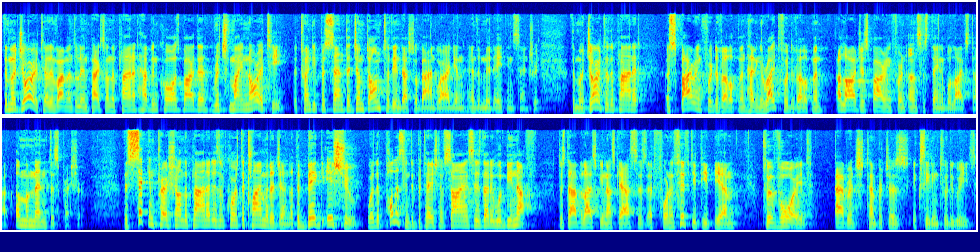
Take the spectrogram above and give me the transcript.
The majority of the environmental impacts on the planet have been caused by the rich minority, the 20% that jumped onto the industrial bandwagon in the mid 18th century. The majority of the planet aspiring for development, having a right for development, are large aspiring for an unsustainable lifestyle, a momentous pressure. The second pressure on the planet is, of course, the climate agenda, the big issue, where the policy interpretation of science is that it would be enough to stabilize greenhouse gases at 450 ppm to avoid average temperatures exceeding 2 degrees,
